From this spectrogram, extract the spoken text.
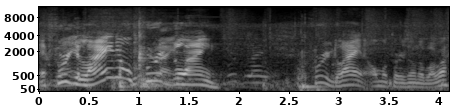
é Furgline ou Furgline? Furgline. Olha o motorzão do bagulho.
